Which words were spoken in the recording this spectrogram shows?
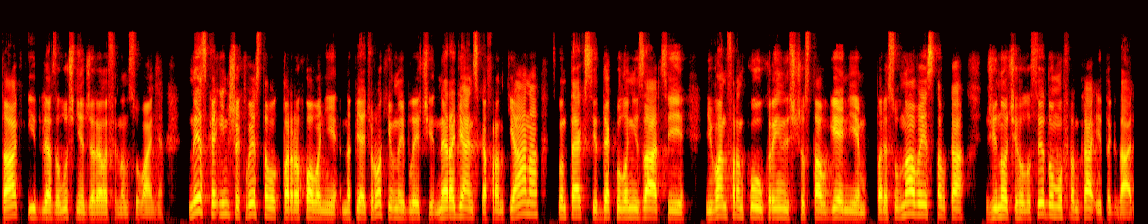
так і для залучення джерела фінансування. Низка інших виставок перераховані на 5 років найближчі. Не радянська Франкіана в контексті деколонізації. Іван Франко, українець, що став генієм, пересувна виставка, жіночі голоси дому Франка і так далі.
